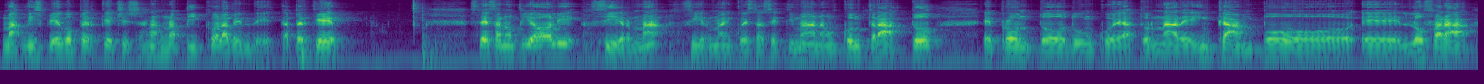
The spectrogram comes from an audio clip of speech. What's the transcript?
ma vi spiego perché ci sarà una piccola vendetta, perché Stefano Pioli firma, firma in questa settimana un contratto, è pronto dunque a tornare in campo e lo farà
